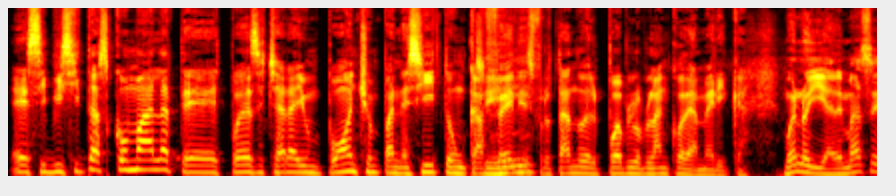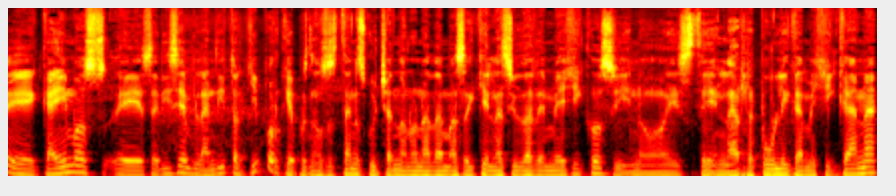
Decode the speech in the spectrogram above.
eh, si visitas Comala te puedes echar ahí un poncho, un panecito, un café Sí. disfrutando del pueblo blanco de América. Bueno, y además eh, caímos, eh, se dice blandito aquí, porque pues nos están escuchando no nada más aquí en la Ciudad de México, sino este en la República Mexicana.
